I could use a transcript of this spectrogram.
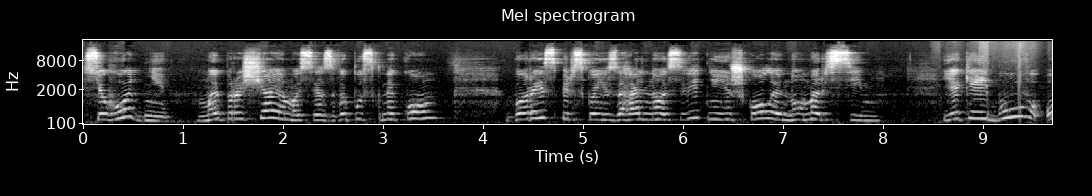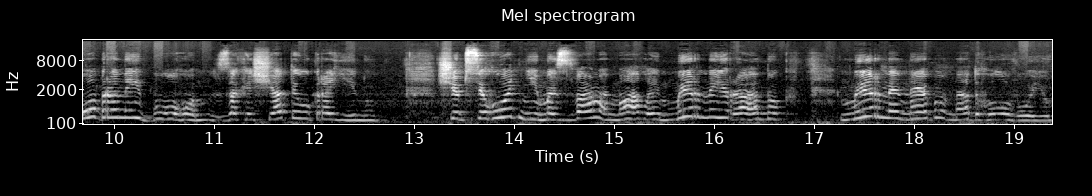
Сьогодні ми прощаємося з випускником Бориспільської загальноосвітньої школи номер 7 який був обраний Богом захищати Україну щоб сьогодні ми з вами мали мирний ранок, мирне небо над головою.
